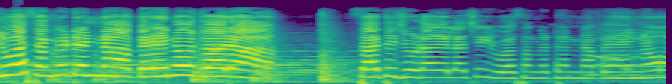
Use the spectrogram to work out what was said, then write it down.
યુવા સંગઠનના બહેનો દ્વારા સાથે જોડાયેલા છે યુવા સંગઠનના બહેનો.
